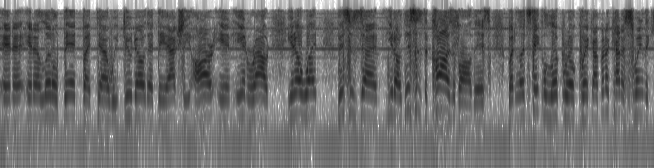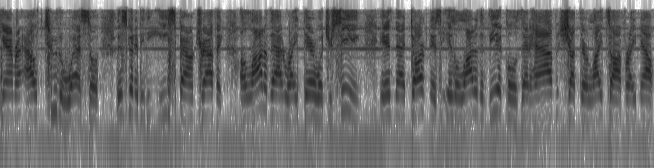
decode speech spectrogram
in a, in a little bit, but uh, we do know that they actually are in in route. You know what? This is uh, you know this is the cause of all this. But let's take a look real quick. I'm going to kind of swing the camera out to the west. So this is going to be the eastbound traffic. A lot of that right there, what you're seeing in that darkness, is a lot of the vehicles that have shut their lights off right now.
